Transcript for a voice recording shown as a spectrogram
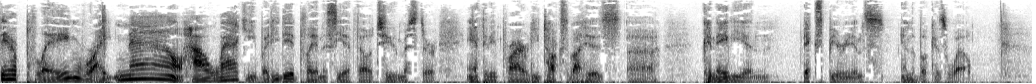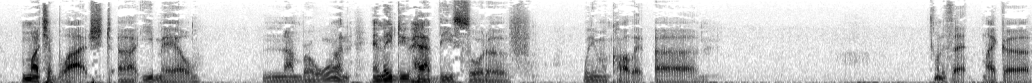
They're playing right now. How wacky. But he did play in the CFL too, Mr. Anthony Prior. And he talks about his uh, Canadian experience in the book as well. Much obliged. Uh, email number one. And they do have these sort of what do you want to call it? Uh, what is that? Like a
